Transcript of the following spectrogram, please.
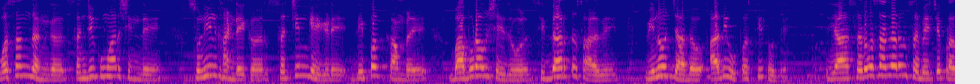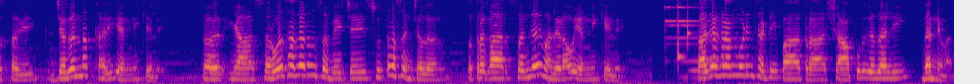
वसंत धनगर संजीवकुमार शिंदे सुनील खांडेकर सचिन घेगडे दीपक कांबळे बाबूराव शेजवळ सिद्धार्थ साळवे विनोद जाधव आदी उपस्थित होते. या सर्वसाधारण सभेचे प्रास्ताविक जगन्नाथ खारीक यांनी केले. तर या सर्वसाधारण सभेचे सूत्रसंचलन पत्रकार संजय भालेराव यांनी केले. ताज्या घडामोडींसाठी पाहत राहा शहापूर गजाली धन्यवाद.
